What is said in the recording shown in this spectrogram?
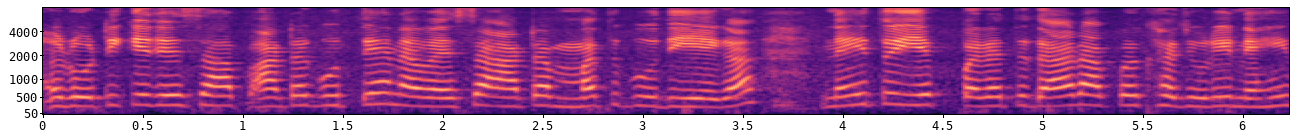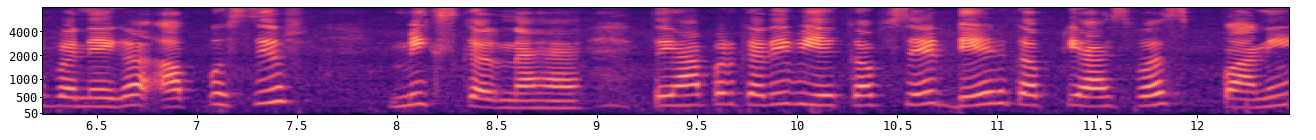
रोटी के जैसा आप आटा गूँथते हैं ना, वैसा आटा मत गूँदिएगा नहीं तो ये परतदार आपका खजूरी नहीं बनेगा, आपको सिर्फ़ मिक्स करना है। तो यहाँ पर करीब ये कप से डेढ़ कप के आसपास पानी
